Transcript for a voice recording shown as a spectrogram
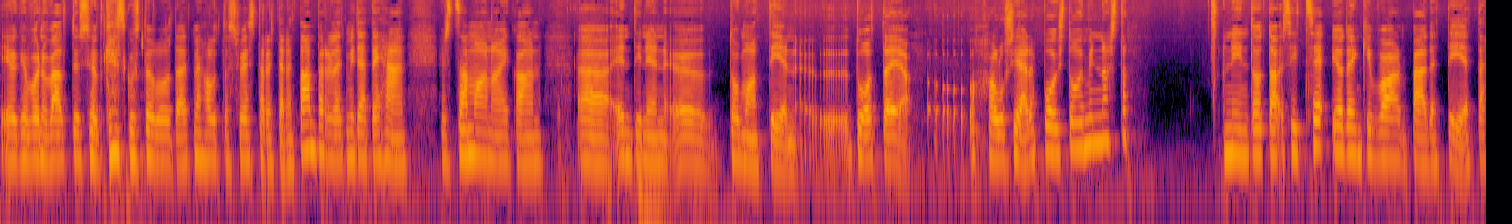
ei oikein voinut välttyä sieltä keskustelulta, että me haluttaisiin festarit tänne Tampereelle, että mitä tehdään. Ja sitten samaan aikaan ää, entinen ää, tomaattien ää, tuottaja ää, halusi jäädä pois toiminnasta. Niin tota, sitten se jotenkin vaan päätettiin, että,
